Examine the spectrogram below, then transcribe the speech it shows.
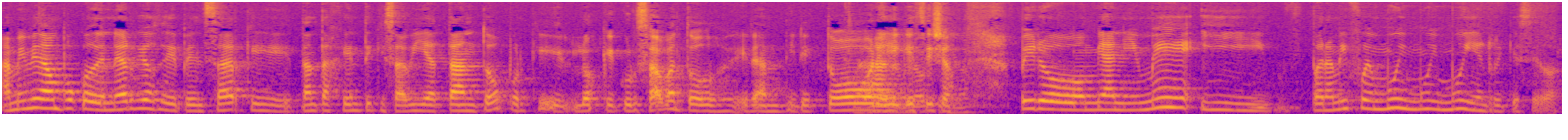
a mí me da un poco de nervios de pensar que tanta gente que sabía tanto, porque los que cursaban todos eran directores y qué sé yo, pero me animé y para mí fue muy, muy, muy enriquecedor.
